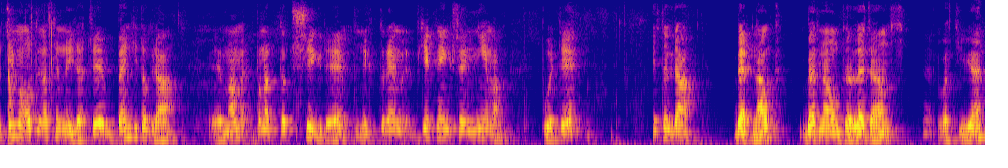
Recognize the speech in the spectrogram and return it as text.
Zaczniemy od następnej rzeczy. Będzie to gra. E, Mam ponadto trzy gry, w którym w jednej grze nie mam płyty. Jest to gra Burnout, Burnout Legends e, właściwie.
